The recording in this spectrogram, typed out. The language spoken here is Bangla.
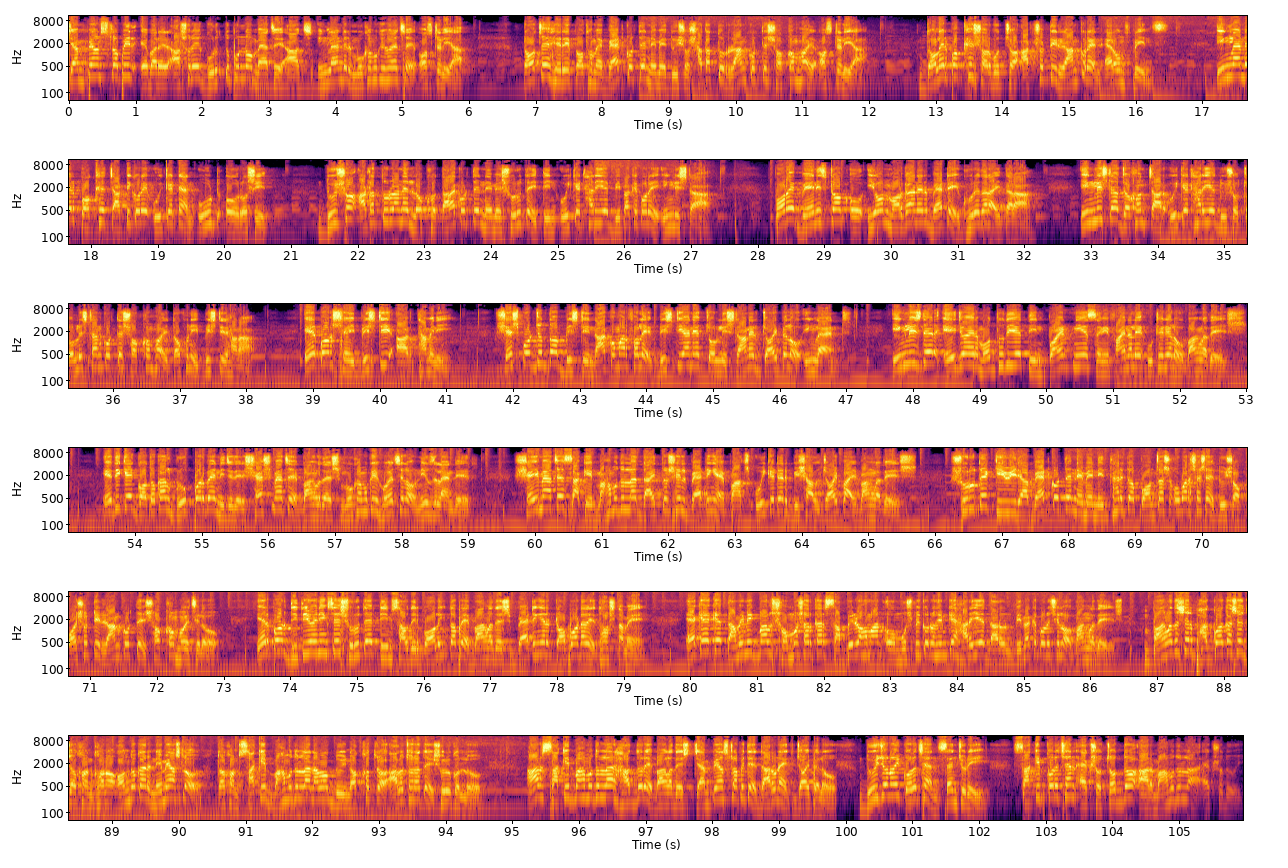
চ্যাম্পিয়ন্স ট্রফির এবারের আসরে গুরুত্বপূর্ণ ম্যাচে আজ ইংল্যান্ডের মুখোমুখি হয়েছে অস্ট্রেলিয়া। টচে হেরে প্রথমে ব্যাট করতে নেমে দুইশো সাতাত্তর রান করতে সক্ষম হয় অস্ট্রেলিয়া। দলের পক্ষে সর্বোচ্চ আটষট্টি রান করেন অ্যারন স্প্রিন্স। ইংল্যান্ডের পক্ষে চারটি করে উইকেট নেন উড ও রশিদ। দুইশো আটাত্তর রানের লক্ষ্য তাড়া করতে নেমে শুরুতেই তিন উইকেট হারিয়ে বিপাকে পড়ে ইংলিশরা। পরে বেন স্টক ও ইয়ন মর্গানের ব্যাটে ঘুরে দাঁড়ায় তারা। ইংলিশরা যখন চার উইকেট হারিয়ে দুশো চল্লিশ রান করতে সক্ষম হয়, তখনই বৃষ্টির হানা। এরপর সেই বৃষ্টি আর থামেনি। শেষ পর্যন্ত বৃষ্টি না কমার ফলে বৃষ্টি আনে চল্লিশ রানের জয় পেল ইংল্যান্ড। ইংলিশদের এই জয়ের মধ্য দিয়ে তিন পয়েন্ট নিয়ে সেমিফাইনালে উঠে গেল বাংলাদেশ। এদিকে গতকাল গ্রুপ পর্বে নিজেদের শেষ ম্যাচে বাংলাদেশ মুখোমুখি হয়েছিল নিউজিল্যান্ডের। সেই ম্যাচে সাকিব মাহমুদুল্লাহ দায়িত্বশীল ব্যাটিংয়ে পাঁচ উইকেটের বিশাল জয় পায় বাংলাদেশ। শুরুতে কিউইরা ব্যাট করতে নেমে নির্ধারিত পঞ্চাশ ওভার শেষে দুইশো পঁয়ষট্টি রান করতে সক্ষম হয়েছিল। এরপর দ্বিতীয় ইনিংসে শুরুতে টিম সাউদির বোলিং তপে বাংলাদেশ ব্যাটিংয়ের টপ অর্ডারে ধস নামে। একে একে তামিম ইকবাল, সৌম্য সরকার, সাব্বির রহমান ও মুশফিকুর রহিমকে হারিয়ে দারুণ বিপাকে পড়েছিল বাংলাদেশ। বাংলাদেশের ভাগ্য আকাশে যখন ঘন অন্ধকার নেমে আসলো, তখন সাকিব মাহমুদুল্লাহ নামক দুই নক্ষত্র আলো ছড়াতে শুরু করল। আর সাকিব মাহমুদুল্লাহর হাত ধরে বাংলাদেশ চ্যাম্পিয়ন্স ট্রফিতে দারুণ এক জয় পেল। দুইজনই করেছেন সেঞ্চুরি। সাকিব করেছেন একশো চোদ্দ আর মাহমুদুল্লাহ একশো দুই।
